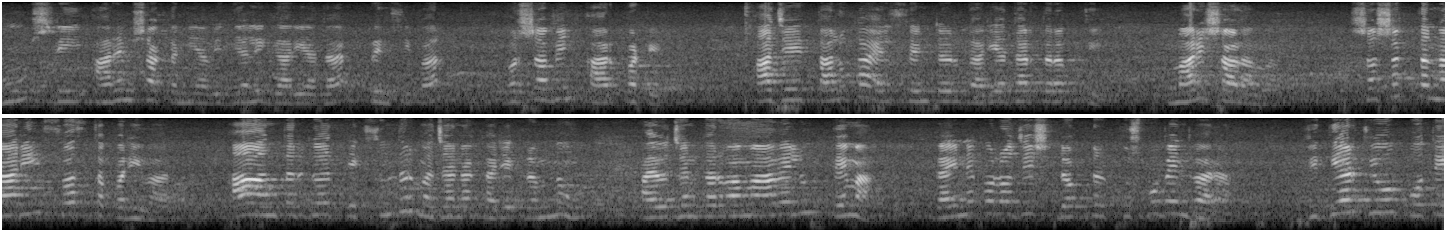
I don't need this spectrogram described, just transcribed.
હું શ્રી આરએમ શાહ કન્યા વિદ્યાલય ગારિયાધાર પ્રિન્સિપાલ વર્ષાબેન આર પટેલ. આજે તાલુકા હેલ્થ સેન્ટર ગારિયાધાર તરફથી મારી શાળામાં સશક્ત નારી સ્વસ્થ પરિવાર, આ અંતર્ગત એક સુંદર મજાના કાર્યક્રમનું આયોજન કરવામાં આવેલું. તેમાં ગાયનેકોલોજિસ્ટ ડૉક્ટર ખુશ્બુબેન દ્વારા વિદ્યાર્થીઓ પોતે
